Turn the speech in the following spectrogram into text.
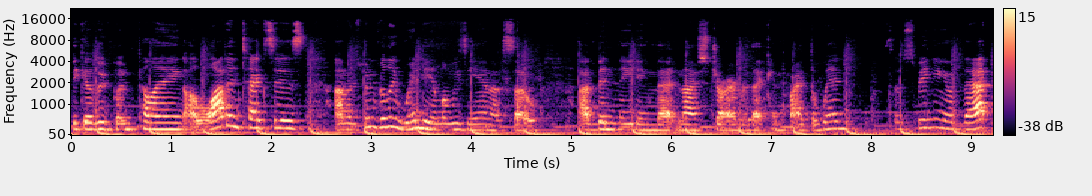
because we've been playing a lot in Texas. Um, it's been really windy in Louisiana, so I've been needing that nice driver that can fight the wind. So speaking of that,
